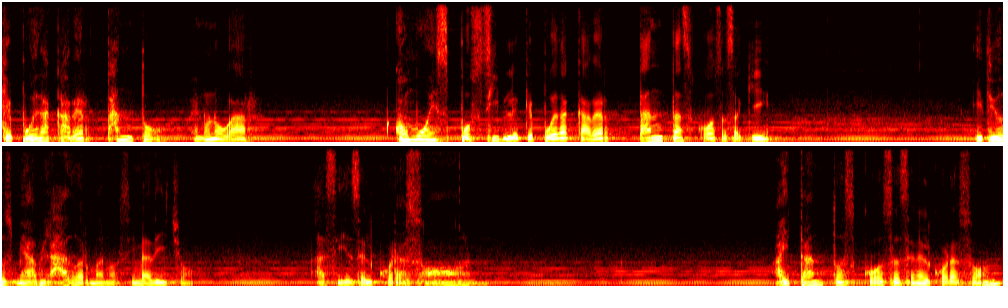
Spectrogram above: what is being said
que pueda caber tanto en un hogar? ¿Cómo es posible que pueda caber tantas cosas aquí? Y Dios me ha hablado, hermanos, y me ha dicho, así es el corazón. Hay tantas cosas en el corazón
